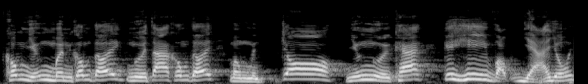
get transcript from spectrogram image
không những mình không tới, người ta không tới mà mình cho những người khác cái hy vọng giả dối.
